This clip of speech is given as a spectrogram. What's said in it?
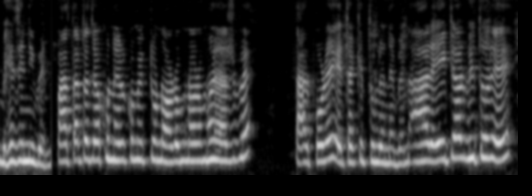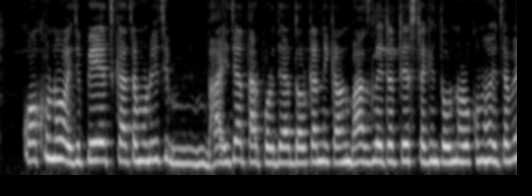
ভেজে নেবেন। পাতাটা যখন এরকম একটু নরম নরম হয়ে আসবে, তারপরে এটাকে তুলে নেবেন। আর এইটার ভিতরে কখনো এই যে পেঁয়াজ, কাঁচামরিচ ভাইজা তারপরে দেওয়ার দরকার নেই, কারণ ভাজলে এটার টেস্টটা কিন্তু অন্যরকম হয়ে যাবে।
